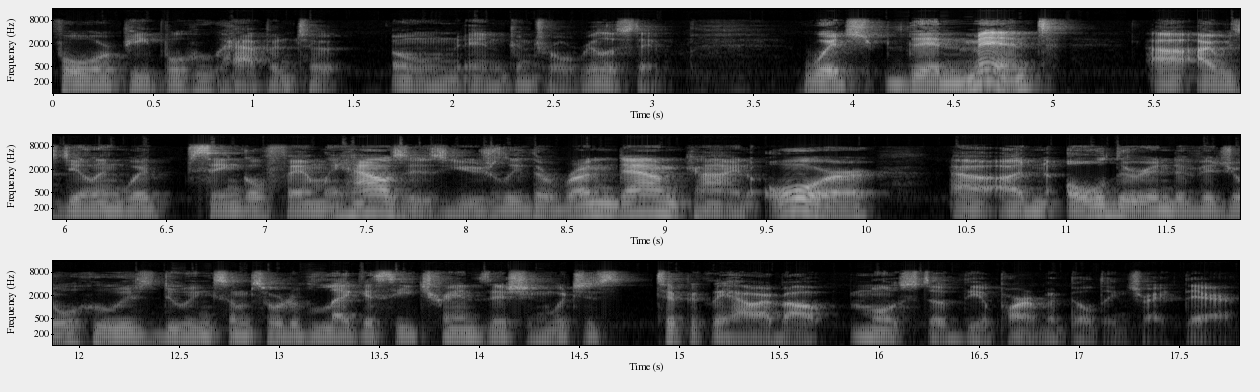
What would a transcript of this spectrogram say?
for people who happen to own and control real estate, which then meant uh, I was dealing with single family houses, usually the rundown kind, or uh, an older individual who is doing some sort of legacy transition, which is typically how I bought most of the apartment buildings right there.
